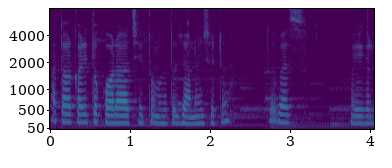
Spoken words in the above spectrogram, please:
আর তরকারি তো করা আছে, তোমরা তো জানোই সেটা। তো ব্যাস, হয়ে গেল।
